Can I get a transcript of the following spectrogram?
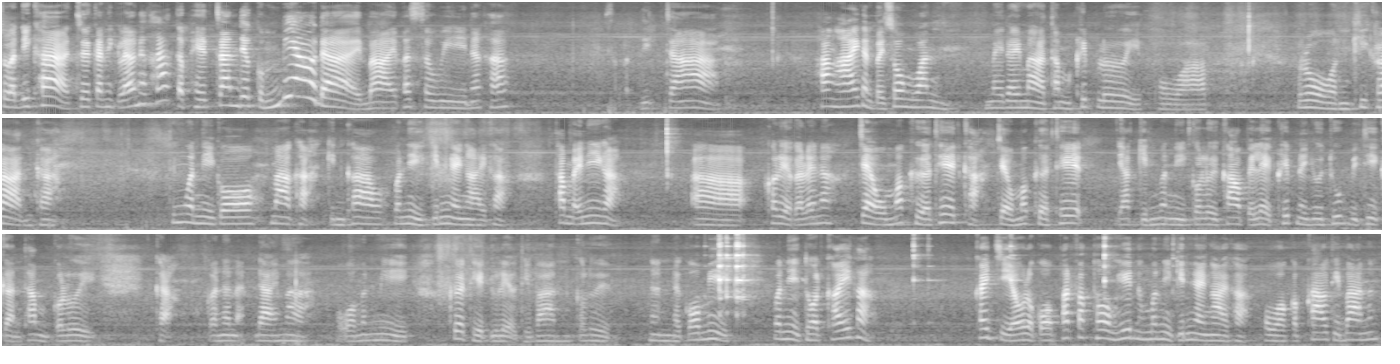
สวัสดีค่ะ เจอกันอีกแล้วนะคะ กับเพจจันเดียวกับเมี่ยวได้บายพัสวีนะคะ สวัสดีจ้าห่างหายกันไปส่งวัน ไม่ได้มาทำคลิปเลยเพราะว่าโรนขี้คลานค่ะ ถึงวันนี้ก็มาค่ะ กินข้าว วันนี้กินง่ายๆค่ะทำไอ้นี่ค่ะอ่าเขาเรียกอะไรนะแจ่วมะเขือเทศค่ะแจ่วมะเขือเทศ อยากกินวันนี้ก็เลยเข้าไปแลกคลิปใน YouTube วิธีการทำก็เลยค่ะ ก็นั่นแหะได้มาเพราะว่ามันมีเครือเทศอยู่แล้วที่บ้านก็เลยนั่นแล้วก็มีวันนี้ทอดไข่ค่ะ ไข่เจียวแล้วก็พัดฟักทองฮิตนึงวันนี้กินง่ายๆค่ะเพราะว่ากับข้าวที่บ้านนั้น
